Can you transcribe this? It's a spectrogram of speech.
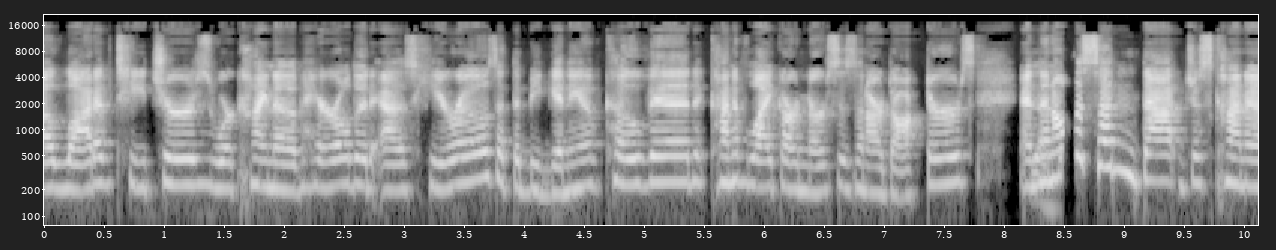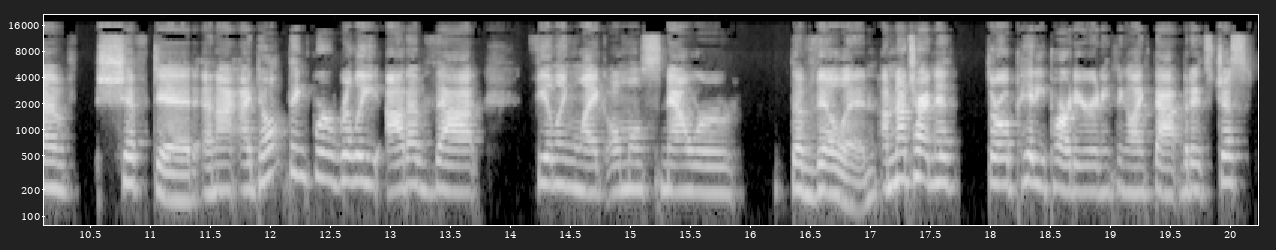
a lot of teachers were kind of heralded as heroes at the beginning of COVID, kind of like our nurses and our doctors. And yeah. then all of a sudden that just kind of shifted. And I, I, don't think we're really out of that feeling like almost now we're the villain. I'm not trying to throw a pity party or anything like that, but it's just,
